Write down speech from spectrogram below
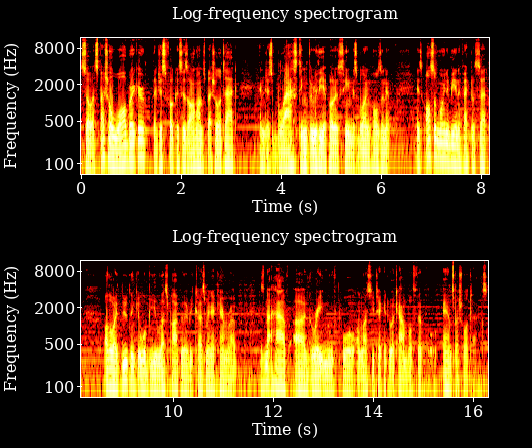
So a special wall breaker that just focuses all on special attack and just blasting through the opponent's team, just blowing holes in it, is also going to be an effective set although I do think it will be less popular because Mega Camerupt does not have a great move pool unless you take into account both physical and special attacks.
